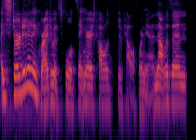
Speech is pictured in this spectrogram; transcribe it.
I started it in graduate school at St. Mary's College of California, and that was in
